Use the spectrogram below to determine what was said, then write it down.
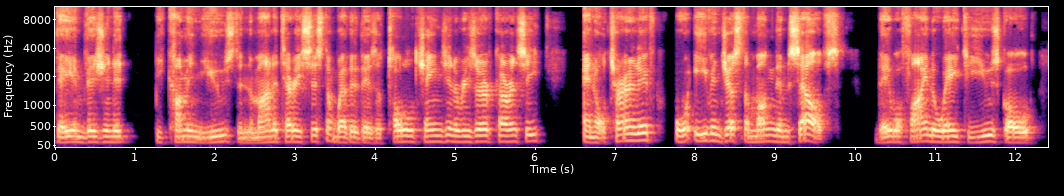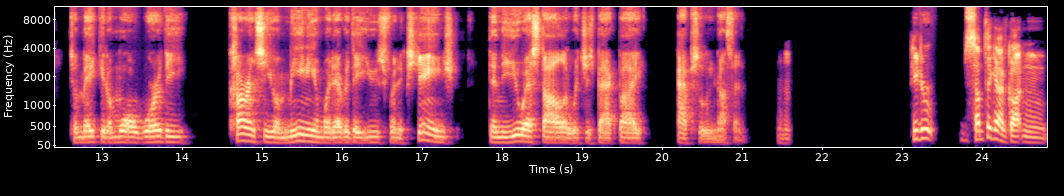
they envision it becoming used in the monetary system, whether there's a total change in the reserve currency, an alternative, or even just among themselves. They will find a way to use gold to make it a more worthy currency or medium, whatever they use for an exchange, than the US dollar, which is backed by absolutely nothing. Mm-hmm. Peter, something I've gotten,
